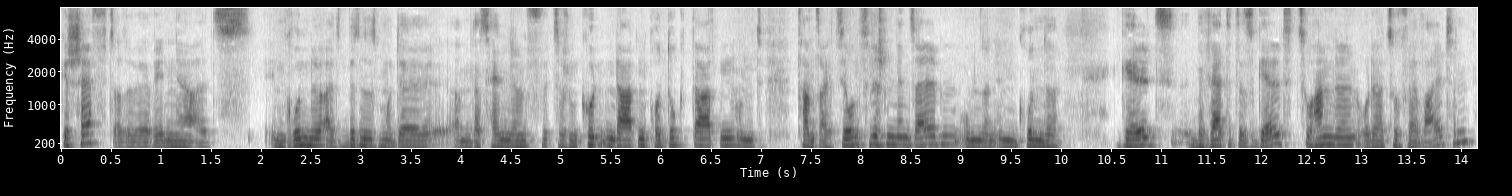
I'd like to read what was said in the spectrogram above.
Geschäft. Also wir reden ja als im Grunde als Businessmodell ähm, das Handeln zwischen Kundendaten, Produktdaten und Transaktionen zwischen denselben, um dann im Grunde Geld, bewertetes Geld zu handeln oder zu verwalten.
